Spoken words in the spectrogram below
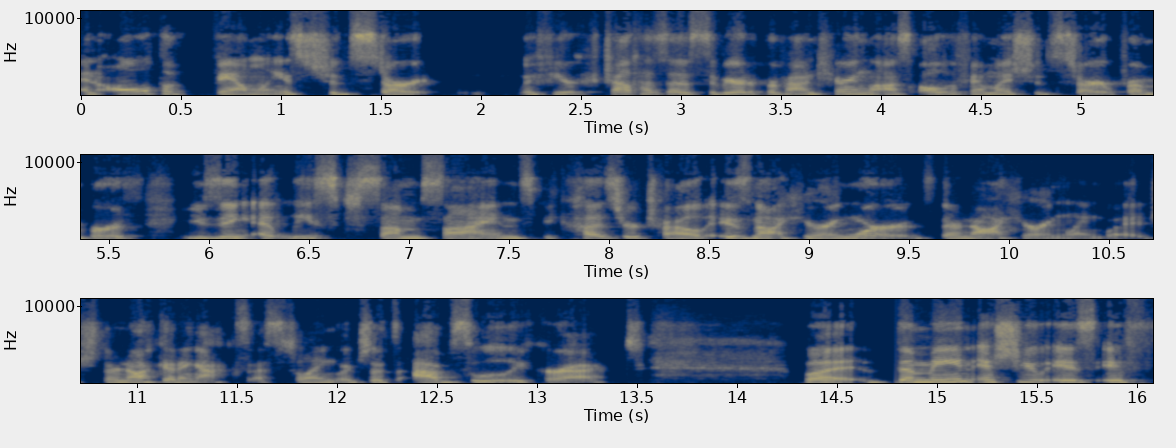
And all the families should start if your child has a severe to profound hearing loss, all the families should start from birth using at least some signs because your child is not hearing words. They're not hearing language. They're not getting access to language. That's absolutely correct. But the main issue is if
